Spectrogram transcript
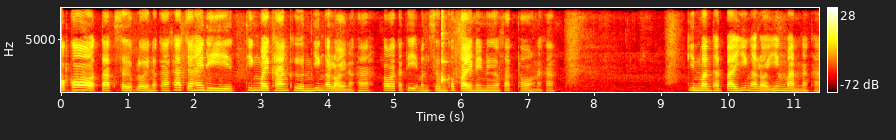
เราก็ตักเสิร์ฟเลยนะคะ ถ้าจะให้ดีทิ้งไว้ค้างคืนยิ่งอร่อยนะคะ เพราะว่ากะทิมันซึมเข้าไปในเนื้อฟักทองนะคะ กินวันถัดไปยิ่งอร่อยยิ่งมันนะคะ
